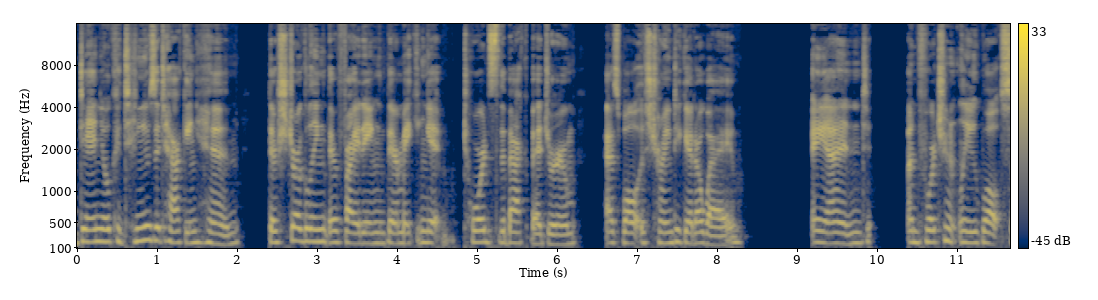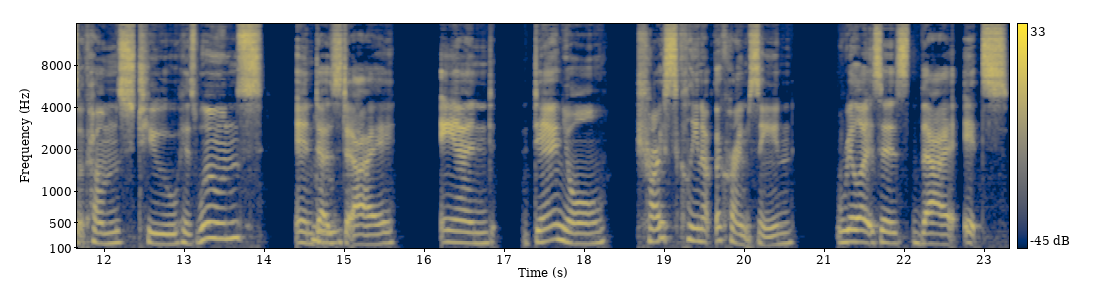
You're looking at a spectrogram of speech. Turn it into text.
Daniel continues attacking him. They're struggling, they're fighting, they're making it towards the back bedroom as Walt is trying to get away. And unfortunately, Walt succumbs to his wounds and hmm. does die. And Daniel tries to clean up the crime scene, realizes that it's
